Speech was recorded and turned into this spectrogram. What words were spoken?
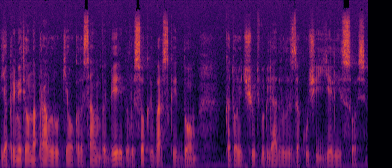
я приметил на правой руке около самого берега высокий барский дом, который чуть выглядывал из-за кучи ели и сосен.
